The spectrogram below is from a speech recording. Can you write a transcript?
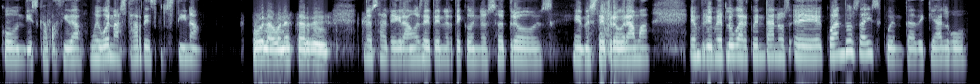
con discapacidad. Muy buenas tardes, Cristina. Hola, buenas tardes. Nos alegramos de tenerte con nosotros en este programa. En primer lugar, cuéntanos, eh, ¿cuándo os dais cuenta de que algo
